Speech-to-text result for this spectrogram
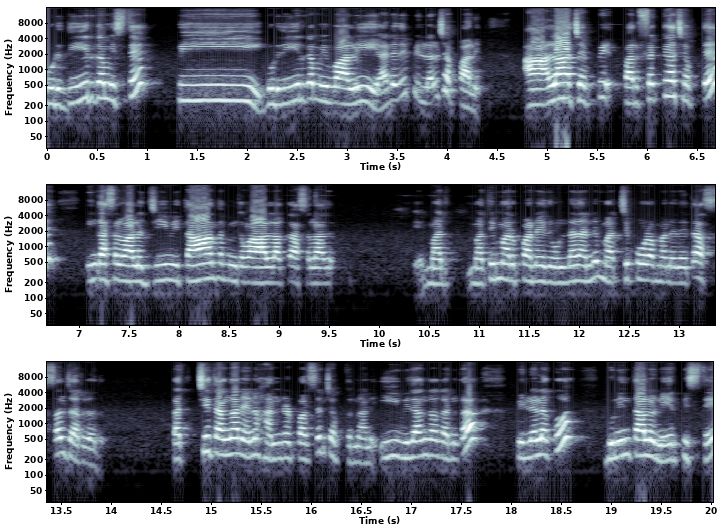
గుడి దీర్ఘం ఇస్తే పీ గుడి దీర్ఘం ఇవ్వాలి అనేది పిల్లలు చెప్పాలి. అలా చెప్పి పర్ఫెక్ట్గా చెప్తే ఇంకా అసలు వాళ్ళ జీవితాంతం ఇంకా వాళ్ళకి అసలు మతి మరపు అనేది ఉండదండి. మర్చిపోవడం అనేది అయితే అస్సలు జరగదు. ఖచ్చితంగా నేను హండ్రెడ్ పర్సెంట్ చెప్తున్నాను. ఈ విధంగా కనుక పిల్లలకు గుణింతాలు నేర్పిస్తే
